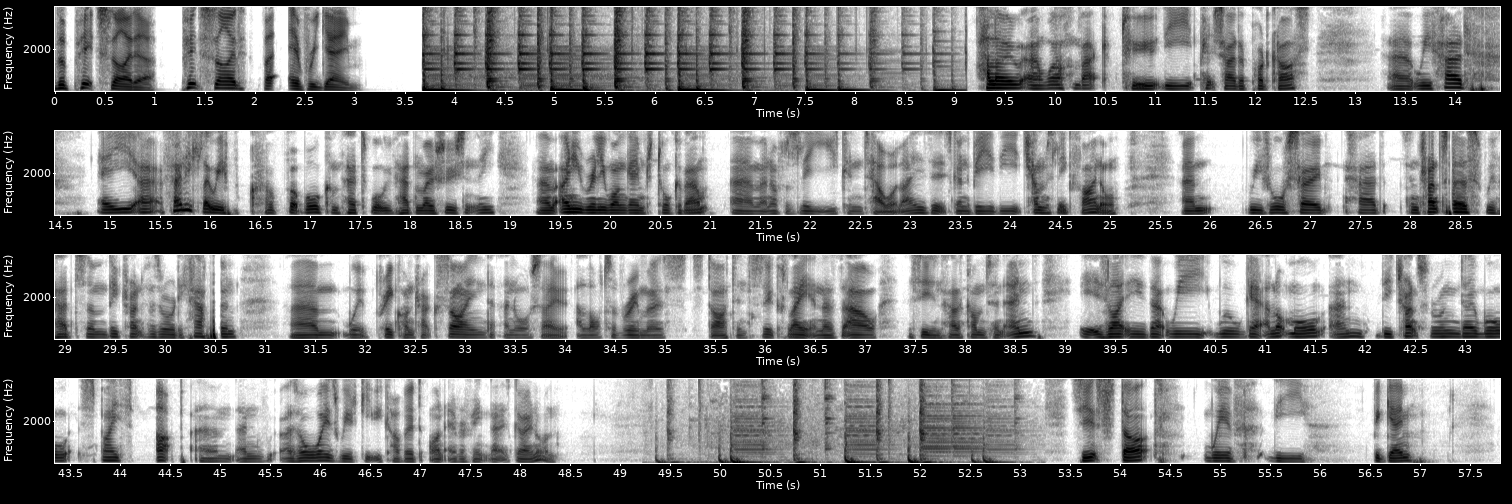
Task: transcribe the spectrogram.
The Pitchsider. Pitch side for every game. Hello and welcome back to the Pitch Pitchsider podcast. Uh, we've had a uh, fairly slow week of football compared to what we've had most recently. Um, only really one game to talk about, um, and obviously you can tell what that is. It's going to be the Champions League final. Um, we've also had some transfers. We've had some big transfers already happen um, with pre-contracts signed, and also a lot of rumours starting to circulate. And as our the season has come to an end, it is likely that we will get a lot more, and the transfer window will spice up. Um, and as always, we would keep you covered on everything that is going on. So let's start with the big game.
